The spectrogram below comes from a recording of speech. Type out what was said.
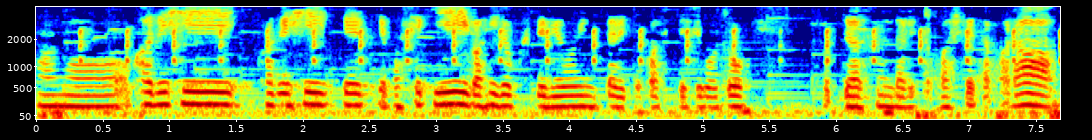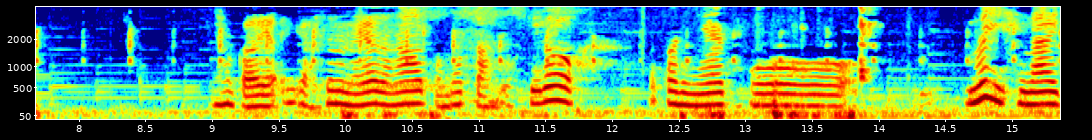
あの、風邪ひ、風邪ひいてっていうか、咳がひどくて病院行ったりとかして仕事ちょっと休んだりとかしてたから、なんか休むの嫌だなと思ったんですけど、やっぱりね、こう、無理しないっ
